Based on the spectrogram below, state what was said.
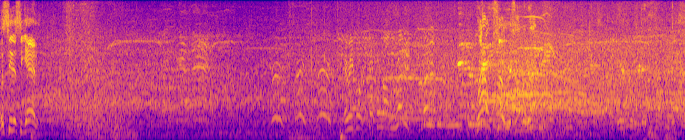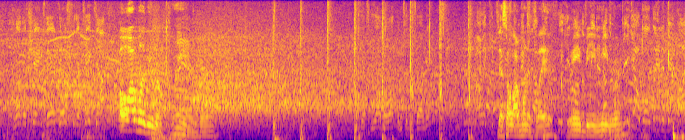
Let's see this again. Round two is underway. Level change there, goes for the takedown. Oh, I wasn't even playing, bro. Gets the elbow up into the target. Well, That's all I mix wanna play. You ain't the beat feet. me, bro. Big elbow landed there by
